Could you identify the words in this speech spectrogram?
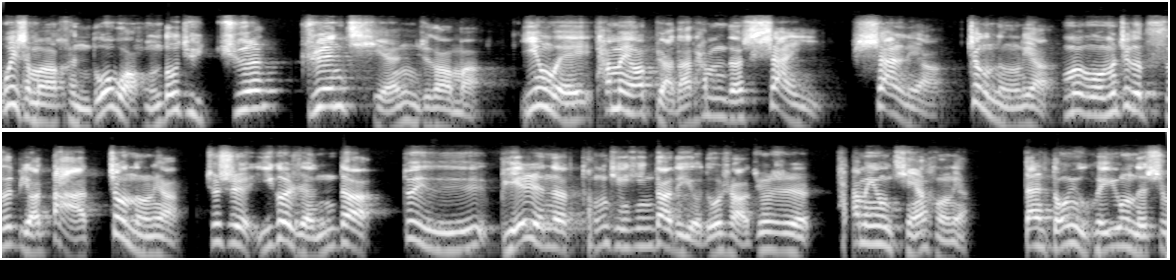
为什么很多网红都去捐捐钱？你知道吗？因为他们要表达他们的善意、善良、正能量。我们我们这个词比较大，正能量就是一个人的对于别人的同情心到底有多少，就是他们用钱衡量。但是董宇辉用的是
